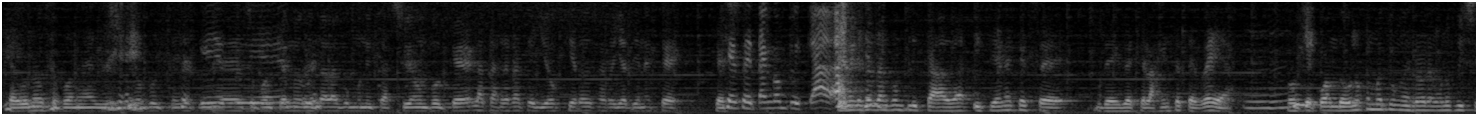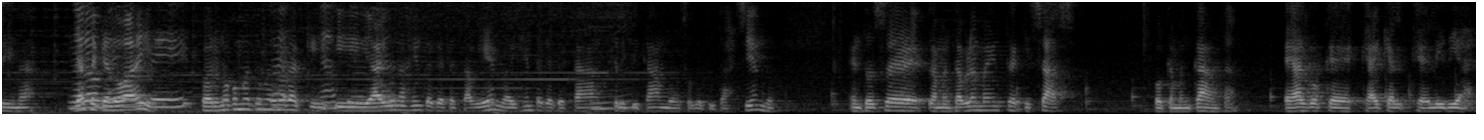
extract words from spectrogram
que uno se pone ahí, ¿por qué yo eso? ¿Por qué me gusta la comunicación? ¿Por qué la carrera que yo quiero desarrollar tiene que... Que, ser tan complicada. Tiene que ser tan complicada y tiene que ser de, que la gente te vea. Porque cuando uno comete un error en una oficina, ya se quedó ahí. Pero uno comete un error aquí y hay una gente que te está viendo, hay gente que te está criticando eso que tú estás haciendo. Entonces, lamentablemente, quizás porque me encanta, es algo que, hay que, lidiar.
